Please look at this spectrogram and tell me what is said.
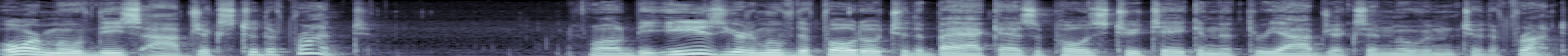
or move these objects to the front. Well, it'd be easier to move the photo to the back as opposed to taking the three objects and moving them to the front.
